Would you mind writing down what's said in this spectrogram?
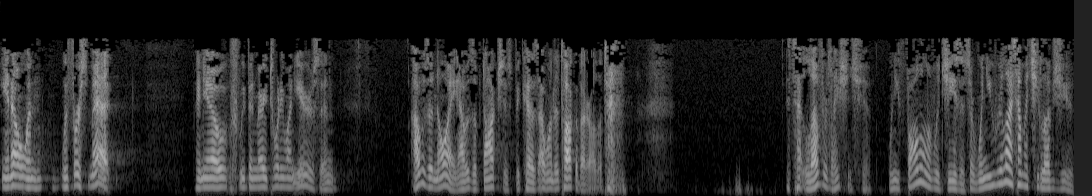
you know, when we first met, And you know, we've been married 21 years and I was annoying. I was obnoxious because I wanted to talk about her all the time. It's that love relationship. When you fall in love with Jesus or when you realize how much He loves you,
